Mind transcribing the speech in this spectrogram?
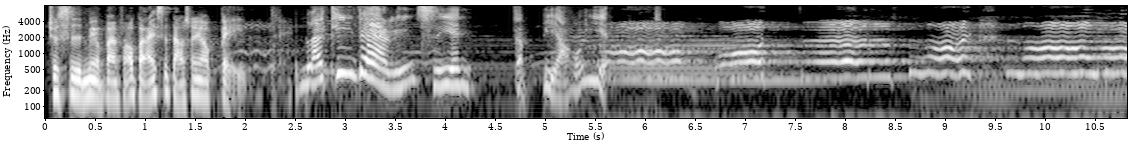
就是没有办法。我本来是打算要背的，对。我们来听一段林慈妍的表演。butterfly la la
